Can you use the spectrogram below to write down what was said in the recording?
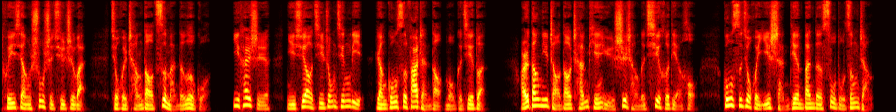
推向舒适区之外，就会尝到自满的恶果。一开始，你需要集中精力让公司发展到某个阶段，而当你找到产品与市场的契合点后，公司就会以闪电般的速度增长。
